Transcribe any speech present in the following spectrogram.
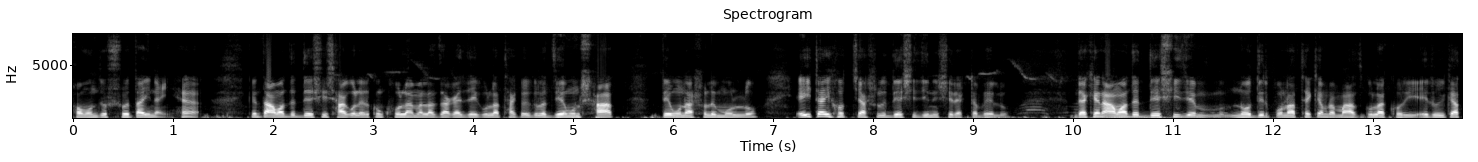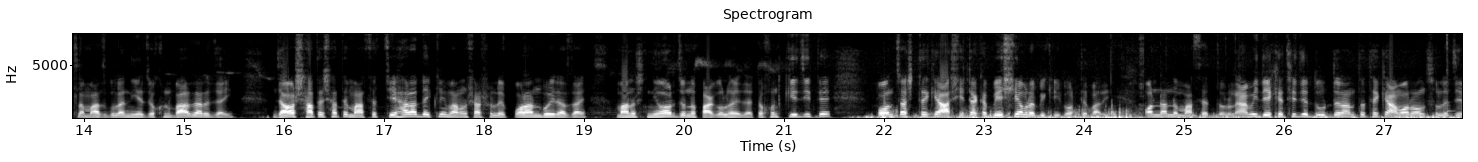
সামঞ্জস্যতাই নাই হ্যাঁ? কিন্তু আমাদের দেশি ছাগল এরকম খোলামেলা জায়গায় যেগুলো থাকে, ওইগুলো যেমন স্বাদ, তেমন আসলে মূল্য। এইটাই হচ্ছে আসলে দেশি জিনিসের একটা ভ্যালু দেখেন, আমাদের দেশি যে নদীর পোনা থেকে আমরা মাছগুলা করি, এই রুই কাতলা মাছগুলা নিয়ে যখন বাজারে যাই, যাওয়ার সাথে সাথে মাছের চেহারা দেখলেই মানুষ আসলে পরাণ বইরা যায়, মানুষ নেওয়ার জন্য পাগল হয়ে যায়। তখন কেজিতে পঞ্চাশ থেকে আশি টাকা বেশি আমরা বিক্রি করতে পারি অন্যান্য মাছের তুলনায় আমি দেখেছি যে দূর দূরান্ত থেকে আমার অঞ্চলে যে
